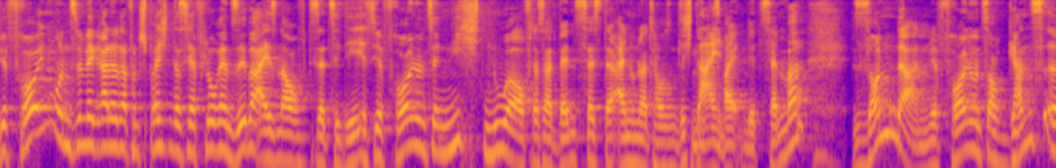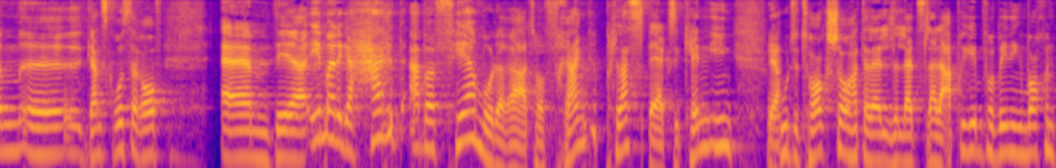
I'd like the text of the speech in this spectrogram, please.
Wir freuen uns, wenn wir gerade davon sprechen, dass ja Florian Silbereisen auch auf dieser CD ist. Wir freuen uns ja nicht nur auf das Adventsfest der 100.000 Lichter am 2. Dezember, sondern wir freuen uns auch ganz, ähm, äh, ganz groß darauf, ähm, der ehemalige Hart aber fair Moderator Frank Plasberg, Sie kennen ihn, ja. gute Talkshow, hat er letzt leider abgegeben vor wenigen Wochen,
